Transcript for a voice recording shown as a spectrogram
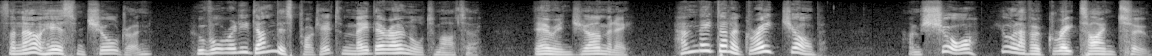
So now here's some children who've already done this project and made their own automata. They're in Germany. Haven't they done a great job? I'm sure you'll have a great time too.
